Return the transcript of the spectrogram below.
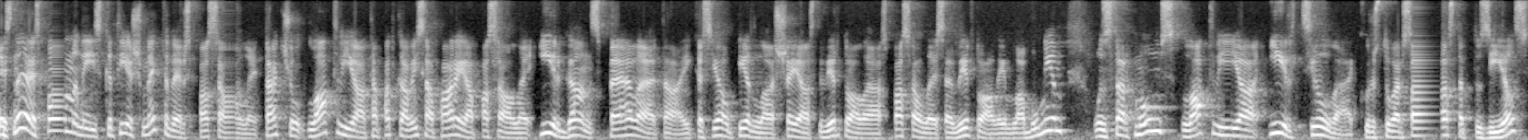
Es neesmu pamanījis, ka tieši metaversa pasaulē, taču Latvijā, tāpat kā visā pārējā pasaulē, ir gan spēlētāji, kas jau piedalās šajās virtuālajās pasaulēs ar virtuāliem labumiem, un starp mums Latvijā ir cilvēki, kurus tu vari sastapt uz ielas,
